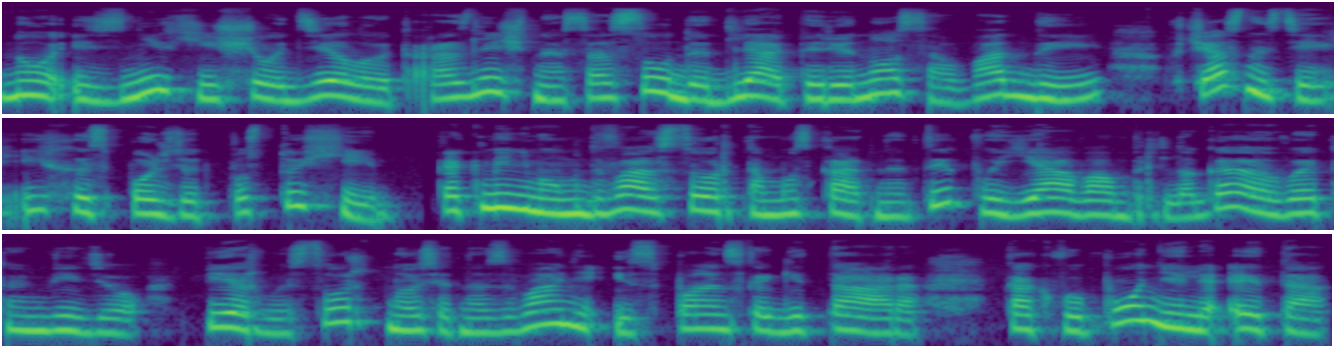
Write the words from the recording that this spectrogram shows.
но из них еще делают различные сосуды для переноса воды. В частности, их используют пастухи. Как минимум два сорта мускатной тыквы я вам предлагаю в этом видео. Первый сорт носит название испанская гитара. Как вы поняли, это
